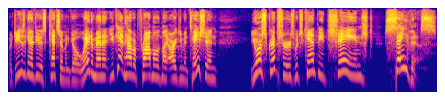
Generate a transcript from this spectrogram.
What Jesus is going to do is catch him and go, wait a minute, you can't have a problem with my argumentation. Your scriptures, which can't be changed, say this.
